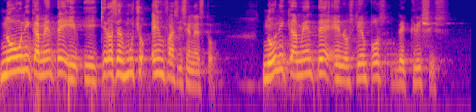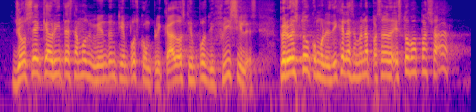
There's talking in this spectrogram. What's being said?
No únicamente, y, quiero hacer mucho énfasis en esto, no únicamente en los tiempos de crisis. Yo sé que ahorita estamos viviendo en tiempos complicados, tiempos difíciles, pero esto, como les dije la semana pasada, esto va a pasar.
